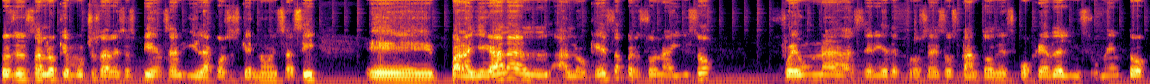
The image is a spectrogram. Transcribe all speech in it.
Entonces es algo que muchos a veces piensan y la cosa es que no es así. Eh, para llegar a lo que esa persona hizo, fue una serie de procesos, tanto de escoger el instrumento,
